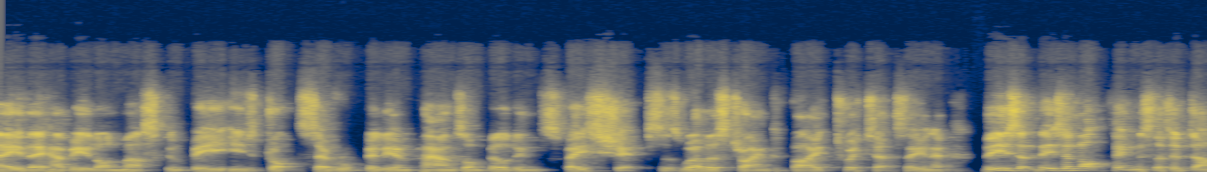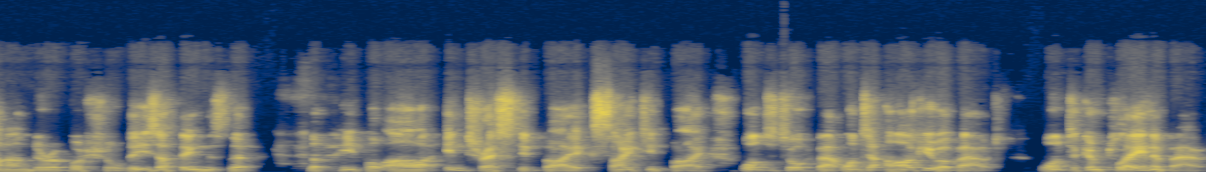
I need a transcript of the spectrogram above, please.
a they have Elon Musk, and b he's dropped several billion pounds on building spaceships as well as trying to buy Twitter. So you know, these are these are not things that are done under a bushel. These are things that that people are interested by, excited by, want to talk about, want to argue about, want to complain about.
